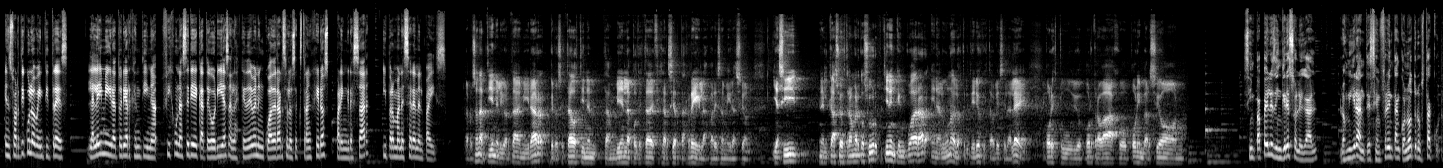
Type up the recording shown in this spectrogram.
En su artículo 23, la ley migratoria argentina fija una serie de categorías en las que deben encuadrarse los extranjeros para ingresar y permanecer en el país. La persona tiene libertad de migrar, pero los estados tienen también la potestad de fijar ciertas reglas para esa migración. Y así, en el caso de Extramercosur, tienen que encuadrar en alguno de los criterios que establece la ley, por estudio, por trabajo, por inversión. Sin papeles de ingreso legal, los migrantes se enfrentan con otro obstáculo,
